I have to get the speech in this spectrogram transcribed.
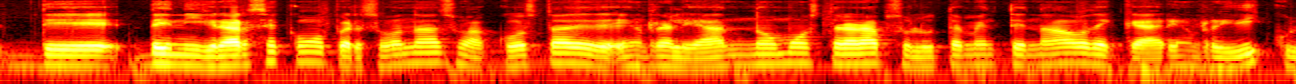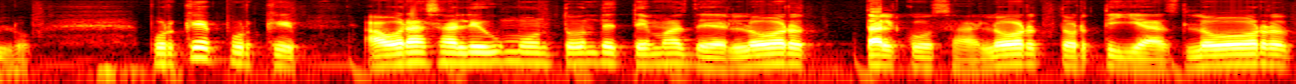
de denigrarse como personas o a costa de en realidad no mostrar absolutamente nada o de quedar en ridículo. ¿Por qué? Porque ahora sale un montón de temas de Lord tal cosa, Lord tortillas, Lord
